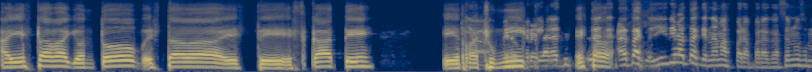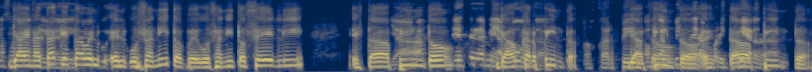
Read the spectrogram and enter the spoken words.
ahí estaba John Top, estaba este Skate, eh, Ya, Rachumik. pero- pero la- la- estaba- ataque, dime ataque nada más para, para hacernos más o Ya menos en el- ataque el- estaba el, el gusanito, pero gusanito Celi, estaba Ya, Pinto, era ya Oscar. Pinto, Oscar ya Pinto. Oscar Pinto Pinto, era por estaba izquierda. Pinto.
